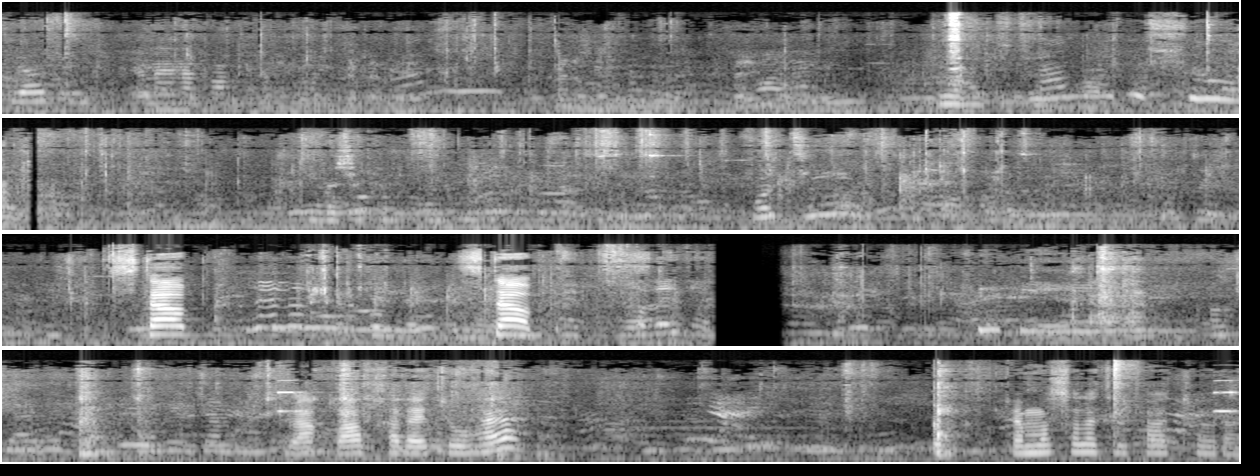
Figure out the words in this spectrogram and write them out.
Stop. Stop. الأقراط خذيتوها كم وصلت الفاتورة؟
